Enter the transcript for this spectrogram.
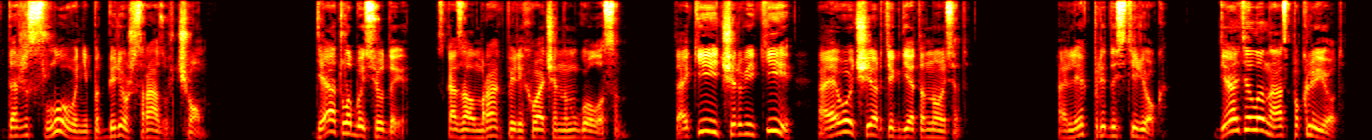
Даже слова не подберешь сразу в чем. «Дятла бы сюды», — сказал мрак перехваченным голосом. Такие червяки, а его черти где-то носят. Олег предостерег. Дятел и нас поклюет.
